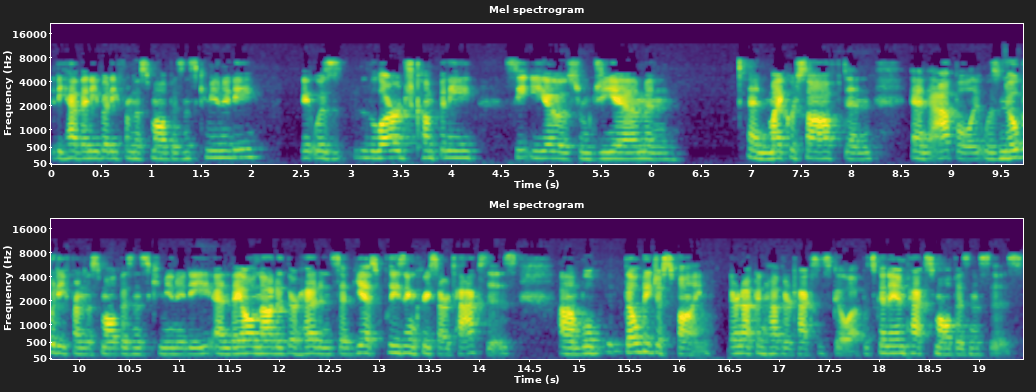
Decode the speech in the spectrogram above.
Did he have anybody from the small business community? It was large company CEOs from GM and and Microsoft and and Apple, it was nobody from the small business community, and they all nodded their head and said, "Yes, please increase our taxes." Um, well, they'll be just fine. They're not going to have their taxes go up. It's going to impact small businesses.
